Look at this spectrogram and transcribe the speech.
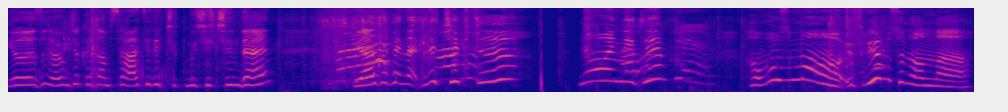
Yağız'ın örümcek adam saati de çıkmış içinden. Yağız efendim ne çıktı? Ne o anneciğim? Havuz mu? Üflüyor musun onunla?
